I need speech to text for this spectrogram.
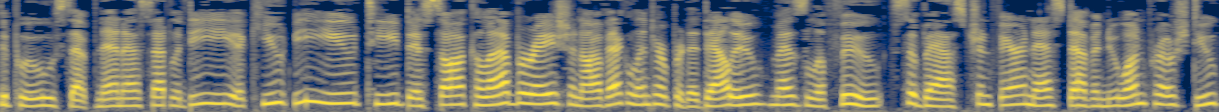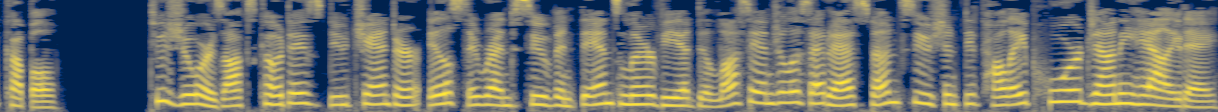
Depuis septembre c'est la de acute but de sa collaboration avec l'interprète d'Alu, mais le fou, Sébastien Farran est devenu un proche du couple. Toujours aux côtés du chanteur, il se rend souvent dans leur via de Los Angeles et est un de pour Johnny Hallyday.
